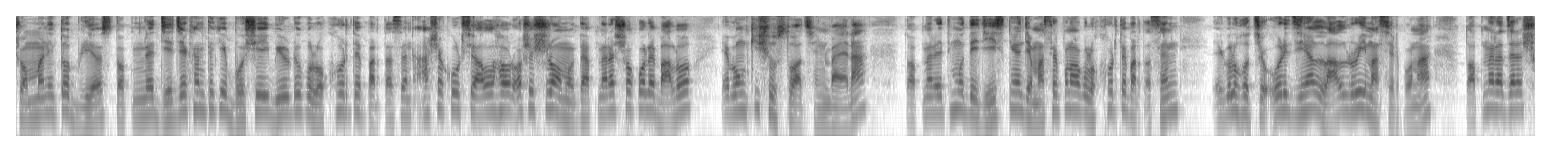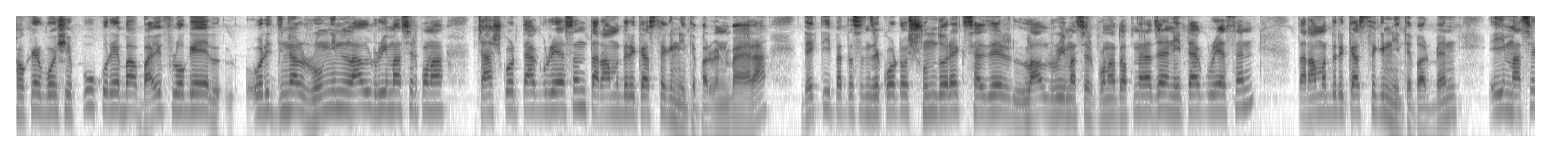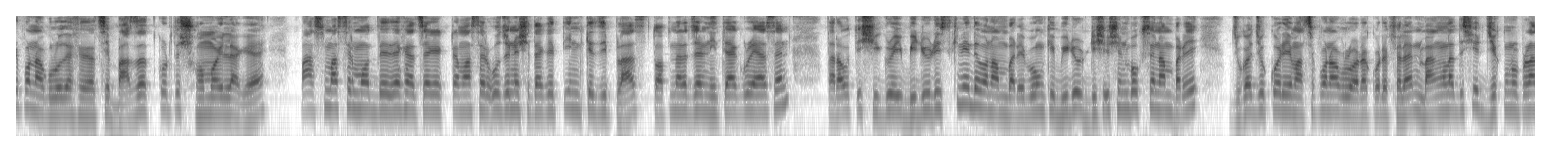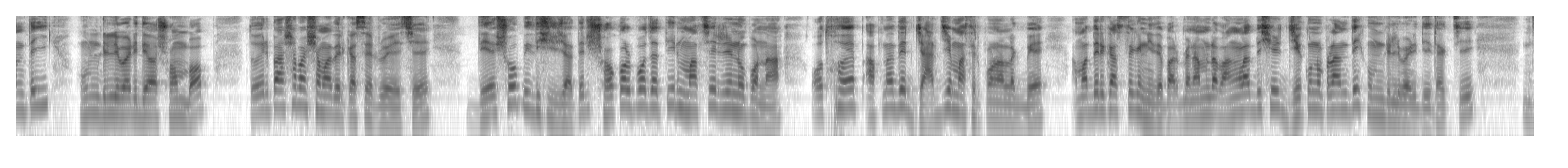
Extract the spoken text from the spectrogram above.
সম্মানিত বৃহস্ত আপনারা যে যেখান থেকে বসে এই ভিডিওটুকু লক্ষ্য করতে পারতেছেন, আশা করছি আল্লাহর অশেষ রহমতে আপনারা সকলে ভালো এবং কি সুস্থ আছেন ভাইয়েরা? তো আপনারা ইতিমধ্যে যে স্ক্রিনে যে মাছের পোনাগুলো লক্ষ্য করতে পারতেছেন, এগুলো হচ্ছে অরিজিনাল লাল রুই মাছের পোনা। তো আপনারা যারা শখের বয়সে পুকুরে বা বায়ুফ্লগে অরিজিনাল রঙিন লাল রুই মাছের পোনা চাষ করতে আগ্রহী আছেন, তারা আমাদের কাছ থেকে নিতে পারবেন ভাইয়েরা। দেখতেই পাচ্ছেন যে কত সুন্দর এক সাইজের লাল রুই মাছের পোনা। তো আপনারা যারা নিতে আগ্রহী আছেন তারা আমাদের কাছ থেকে নিতে পারবেন। এই মাছের পোনাগুলো দেখা যাচ্ছে বাজার করতে সময় লাগে। পাঁচ মাসের মধ্যে দেখা যাচ্ছে এক একটা মাছের ওজন এসে থাকে তিন কেজি প্লাস তো আপনারা যারা নিতে আগ্রহী আছেন, তারা অতি শীঘ্রই ভিডিওর স্ক্রিনে দেবো নাম্বার এবং কি ভিডিওর ডিসিশন বক্সের নাম্বারে যোগাযোগ করে মাছের পোনাগুলো অর্ডার করে ফেলেন। বাংলাদেশের যে কোনো প্রান্তেই হোম ডেলিভারি দেওয়া সম্ভব। তো এর পাশাপাশি আমাদের কাছে রয়েছে দেশ ও বিদেশি জাতের সকল প্রজাতির মাছের রেণুপোনা অথব আপনাদের যার যে মাছের পোনা লাগবে, আমাদের কাছ থেকে নিতে পারবেন। আমরা বাংলাদেশের যে কোনো প্রান্তে হোম ডেলিভারি দিয়ে থাকছি।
